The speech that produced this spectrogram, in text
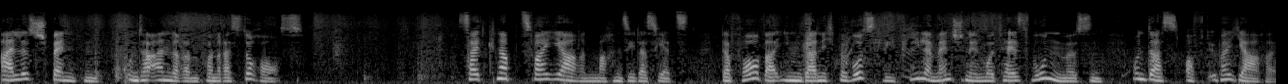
Alles Spenden, unter anderem von Restaurants. Seit knapp zwei Jahren machen sie das jetzt. Davor war ihnen gar nicht bewusst, wie viele Menschen in Motels wohnen müssen. Und das oft über Jahre.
